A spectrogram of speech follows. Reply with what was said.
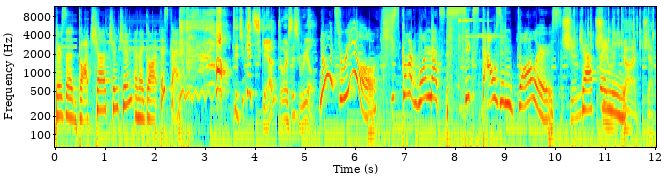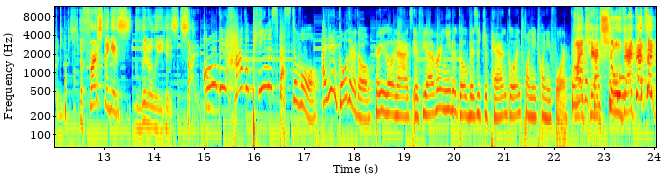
There's a gacha chim chim. And I got this guy. Did you get scammed or is this real? No, it's real. He's got one that's $6,000. Japanese. Chim, God, Japanese. The first thing is literally his sign. Oh, they have a penis festival. I didn't go there though. Here you go, Nags. If you ever need to go visit Japan, go in 2024. I can't show that. That's a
